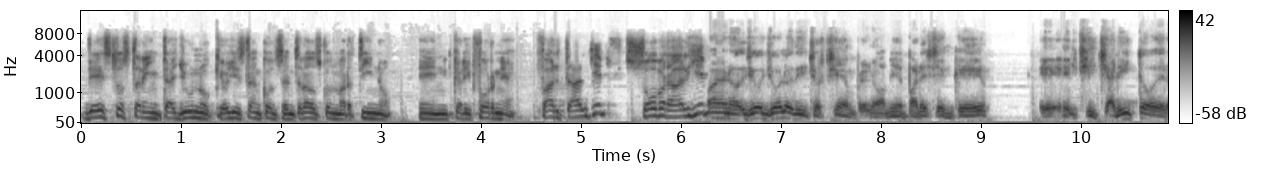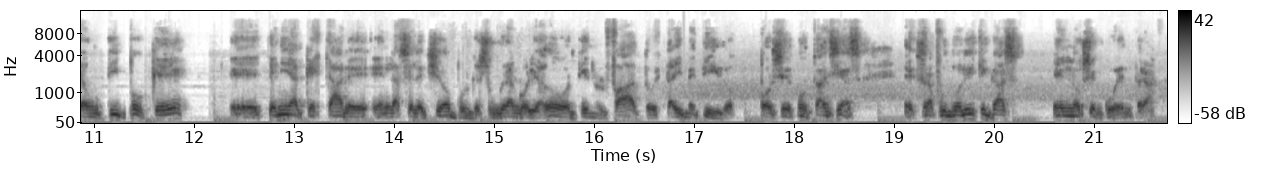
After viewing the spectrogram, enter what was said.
De estos 31 que hoy están concentrados con Martino en California, ¿falta alguien? ¿Sobra alguien? Bueno, yo, yo lo he dicho siempre, ¿no? A mí me parece que eh, el Chicharito era un tipo que eh, tenía que estar eh, en la selección porque es un gran goleador, tiene olfato, está ahí metido. Por circunstancias extrafutbolísticas, él no se encuentra.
